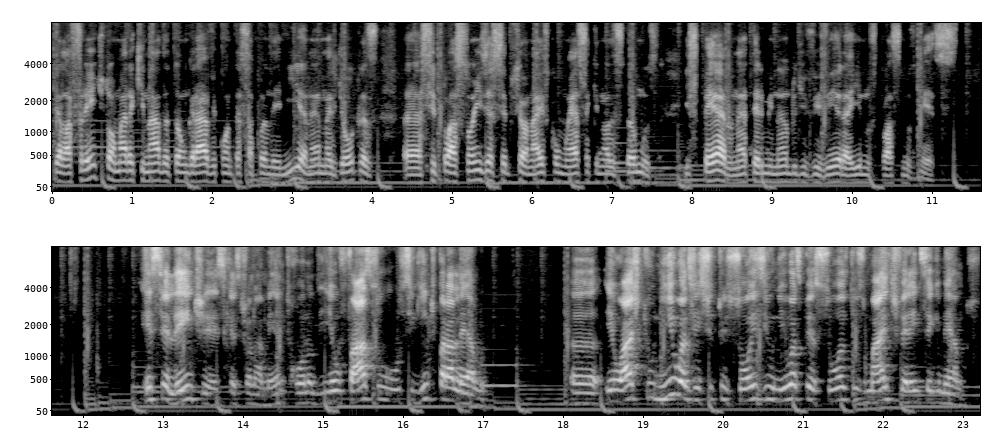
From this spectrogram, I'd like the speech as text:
pela frente. Tomara que nada tão grave quanto essa pandemia, né? Mas de outras uh, situações excepcionais como essa que nós estamos, espero, né? Terminando de viver aí nos próximos meses. Excelente esse questionamento, Ronald. E eu faço o seguinte paralelo. Uh, eu acho que uniu as instituições e uniu as pessoas dos mais diferentes segmentos.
